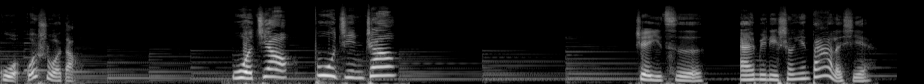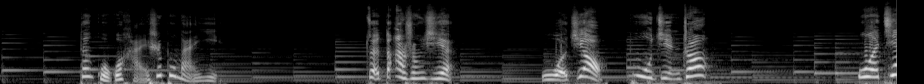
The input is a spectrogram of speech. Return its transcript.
果果说道：“我叫不紧张。”这一次，艾米丽声音大了些，但果果还是不满意。再大声些！我叫不紧张。我叫。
